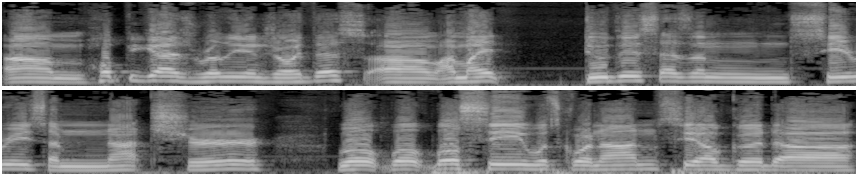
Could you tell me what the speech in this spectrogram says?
Um, hope you guys really enjoyed this. Um, I might do this as a series. I'm not sure. We'll we'll we'll see what's going on. See how good uh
